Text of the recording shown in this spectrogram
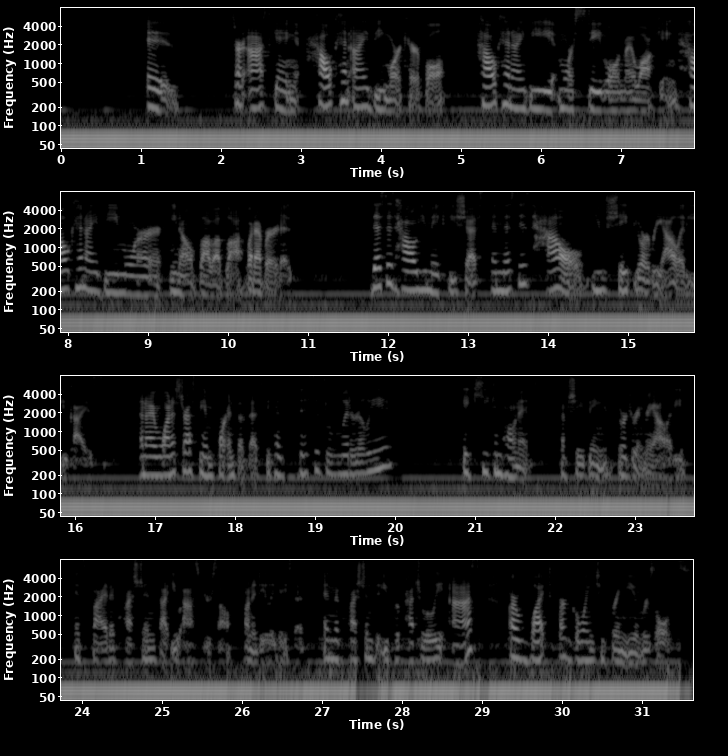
is start asking how can i be more careful how can I be more stable in my walking? How can I be more, you know, blah, blah, blah, whatever it is. This is how you make these shifts. And this is how you shape your reality, you guys. And I want to stress the importance of this because this is literally a key component of shaping your dream reality. It's by the questions that you ask yourself on a daily basis. And the questions that you perpetually ask are what are going to bring you results.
